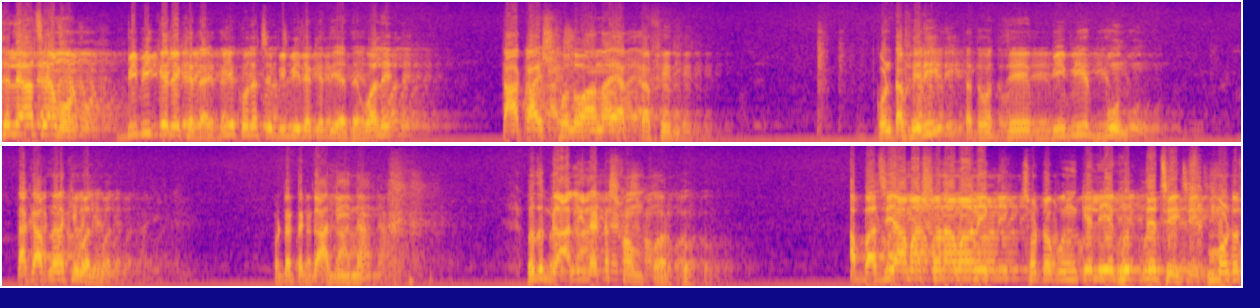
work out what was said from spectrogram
ছেলে আছে এমন, বিবিকে রেখে দেয়, বিয়ে করেছে, বিবি রেখে দিয়ে দেয়, বলে, টাকায় ষোলো আনা একটা ফেরি। কোনটা ফেরি? যে বিবির বোন। তাকে আপনারা কি বলেন ওটা একটা গালি না? ও তো গালি না, একটা সম্পর্ক। আব্বাজি আমার সোনা মানিক ছোট বোনকে নিয়ে ঘুরতেছে। মোটর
